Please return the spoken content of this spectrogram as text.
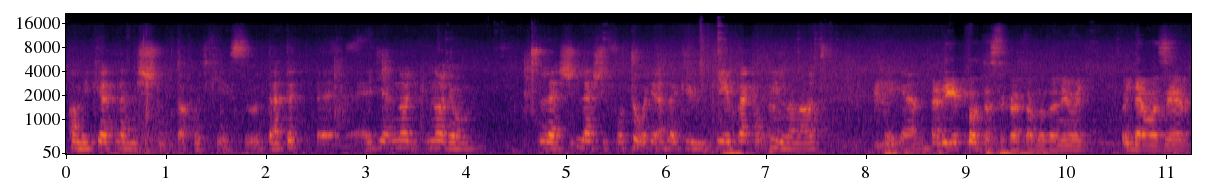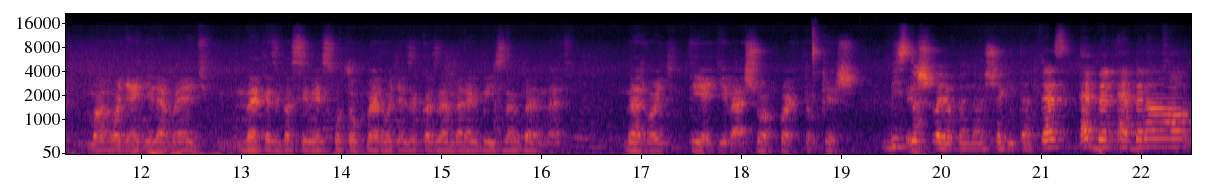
amiket nem is tudtak, hogy készült. Tehát egy, egy ilyen nagy, nagyon les, lesi fotó jellegű képek, a pillanat, igen. Pedig pont azt akartam mondani, hogy, hogy nem azért van, hogy ennyire megy nek ezek a színészfotók, mert hogy ezek az emberek bíznak benned. Mert hogy ti egyívásúak vagytok, és... Biztos és... vagyok benne, hogy segített ez. Ebben, ebben a,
